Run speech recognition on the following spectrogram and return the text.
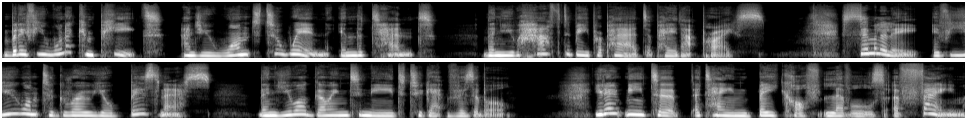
But if you want to compete and you want to win in the tent, then you have to be prepared to pay that price. Similarly, if you want to grow your business, then you are going to need to get visible. You don't need to attain bake off levels of fame,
